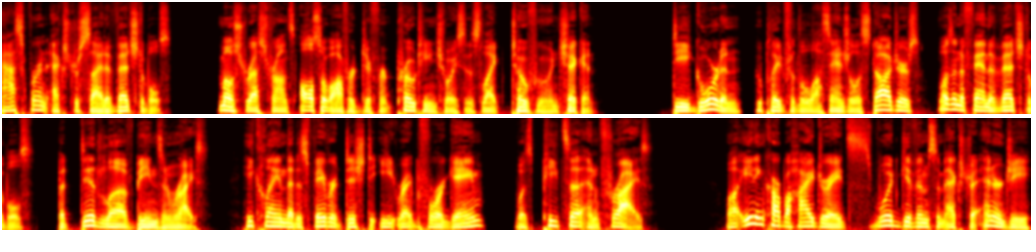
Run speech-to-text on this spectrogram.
ask for an extra side of vegetables. Most restaurants also offer different protein choices like tofu and chicken. Dee Gordon, who played for the Los Angeles Dodgers, wasn't a fan of vegetables, but did love beans and rice. He claimed that his favorite dish to eat right before a game was pizza and fries. While eating carbohydrates would give him some extra energy,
